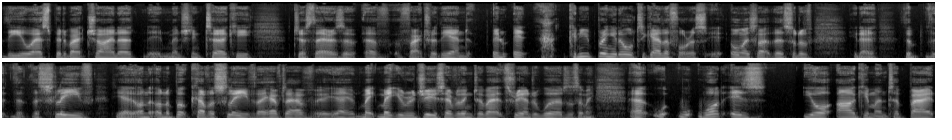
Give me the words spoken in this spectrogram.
the US, a bit about China, mentioning Turkey just there as a, a factor at the end. It, it, can you bring it all together for us? Almost like the sort of, you know, the the, the sleeve, you know, on, on a book cover sleeve, they have to have, you know, make, make you reduce everything to about 300 words or something. Uh, w- what is your argument about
